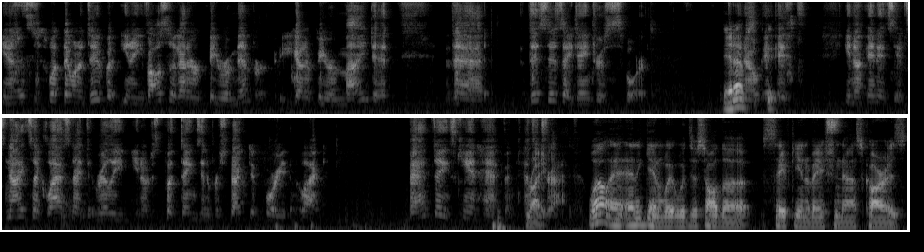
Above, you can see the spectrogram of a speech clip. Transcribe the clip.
You know, this is what they want to do. But you know, you've also got to be remember, you got to be reminded that this is a dangerous sport. it You know, it, it's you know, and it's it's nights like last night that really you know just put things into perspective for you. That like bad things can happen at Right. the track. Well, and, and again, with, with just all the safety innovation NASCAR has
